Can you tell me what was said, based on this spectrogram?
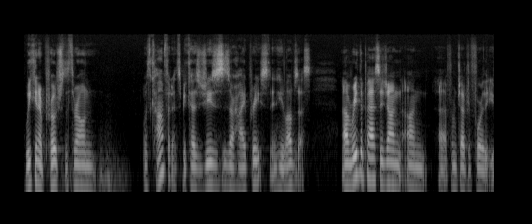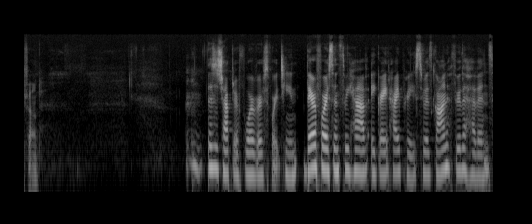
we can approach the throne with confidence because Jesus is our high priest and He loves us. Um, read the passage on on uh, from chapter four that you found. This is chapter 4, verse 14. Therefore, since we have a great high priest who has gone through the heavens,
